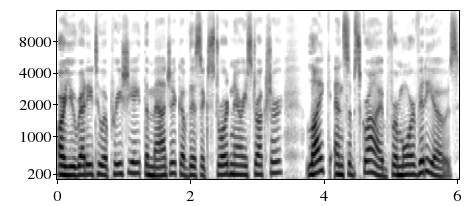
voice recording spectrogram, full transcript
Are you ready to appreciate the magic of this extraordinary structure? Like and subscribe for more videos.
